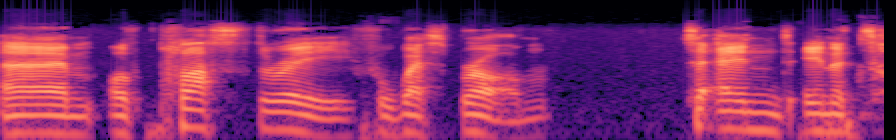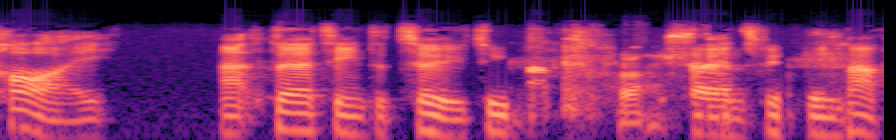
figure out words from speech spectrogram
um, of plus three for West Brom to end in a tie at thirteen to two. Two Christ. turns fifteen pound.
